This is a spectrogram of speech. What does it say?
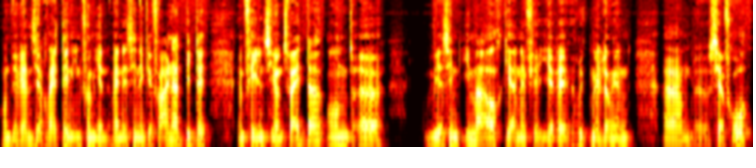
Und wir werden Sie auch weiterhin informieren. Wenn es Ihnen gefallen hat, bitte empfehlen Sie uns weiter und äh, wir sind immer auch gerne für Ihre Rückmeldungen ähm, sehr froh.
